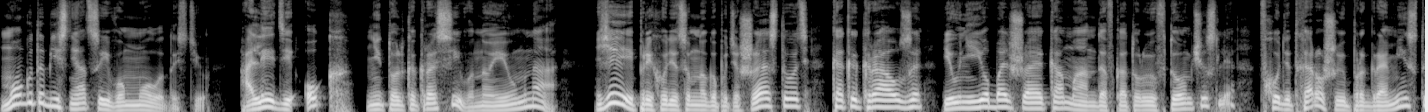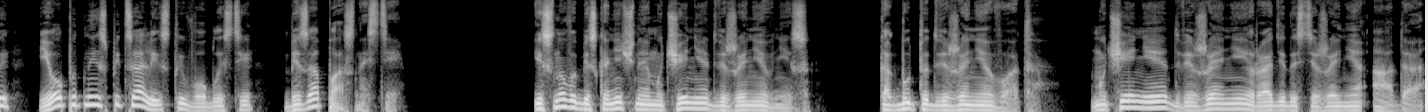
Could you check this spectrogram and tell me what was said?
могут объясняться его молодостью. А леди Ок не только красива, но и умна. Ей приходится много путешествовать, как и Краузе, и у нее большая команда, в которую в том числе входят хорошие программисты и опытные специалисты в области безопасности. И снова бесконечное мучение движения вниз. Как будто движение в ад. Мучение движений ради достижения ада.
